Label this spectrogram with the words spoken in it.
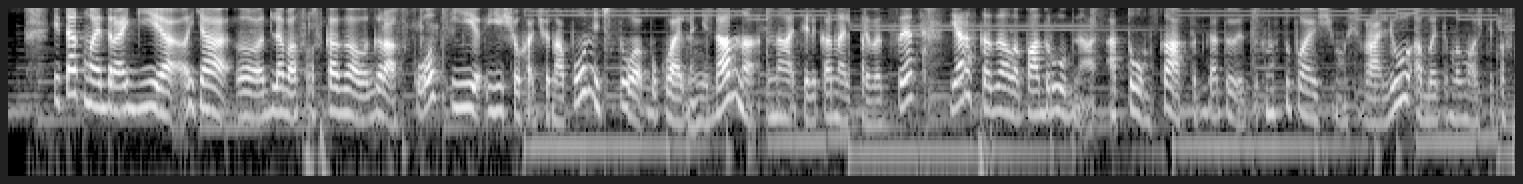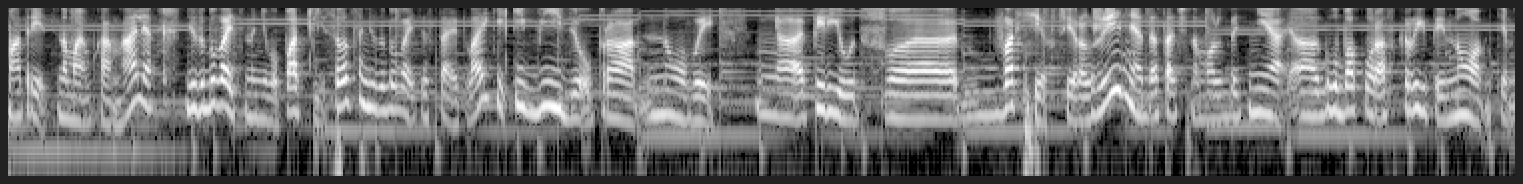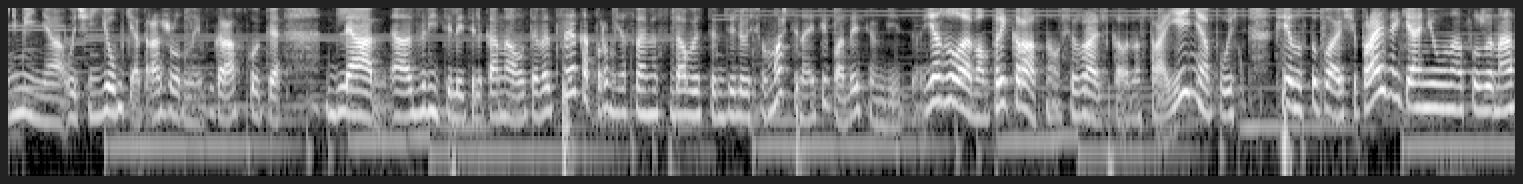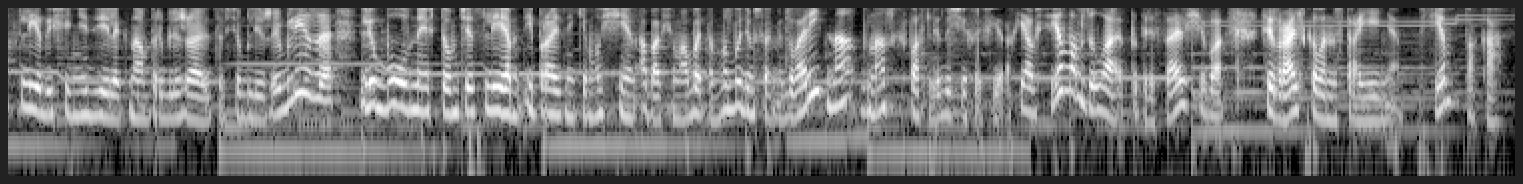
Итак, мои дорогие, я э, для вас рассказала гороскоп. И еще хочу напомнить, что буквально недавно на телеканале ТВЦ я рассказала подробно о том, как подготовиться к наступающему февралю. Об этом вы можете посмотреть на моем канале. Не забывайте на него подписываться, не забывайте ставить лайки. И видео про новый период в, во всех сферах жизни, достаточно, может быть, не а, глубоко раскрытый, но, тем не менее, очень емкий, отраженный в гороскопе для а, зрителей телеканала ТВЦ, которым я с вами с удовольствием делюсь, вы можете найти под этим видео. Я желаю вам прекрасного февральского настроения, пусть все наступающие праздники, они у нас уже на следующей неделе к нам приближаются все ближе и ближе, любовные в том числе и праздники мужчин, обо всем об этом мы будем с вами говорить на, в наших последующих эфирах. Я всем вам желаю потрясающего февральского настроения. Всем пока!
